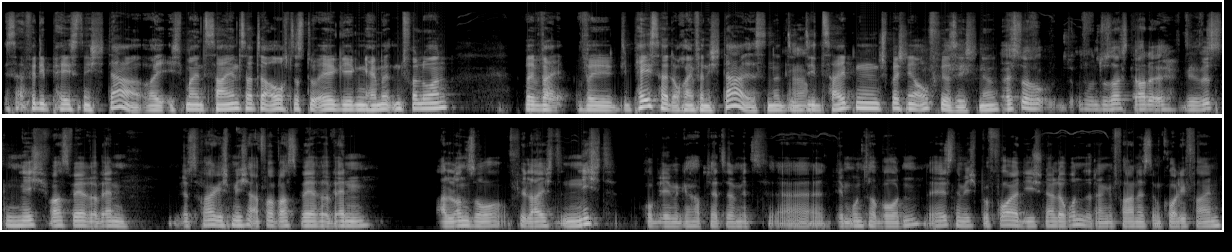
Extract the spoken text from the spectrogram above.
ist einfach die Pace nicht da? Weil ich meine, Science hatte auch das Duell gegen Hamilton verloren, weil, weil, weil die Pace halt auch einfach nicht da ist. Ne? Die, Ja. die Zeiten sprechen ja auch für sich. Ne? Weißt du, du sagst gerade, wir wüssten nicht, was wäre, wenn. Jetzt frage ich mich einfach, was wäre, wenn Alonso vielleicht nicht Probleme gehabt hätte mit äh, dem Unterboden. Der ist nämlich, bevor er die schnelle Runde dann gefahren ist im Qualifying,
